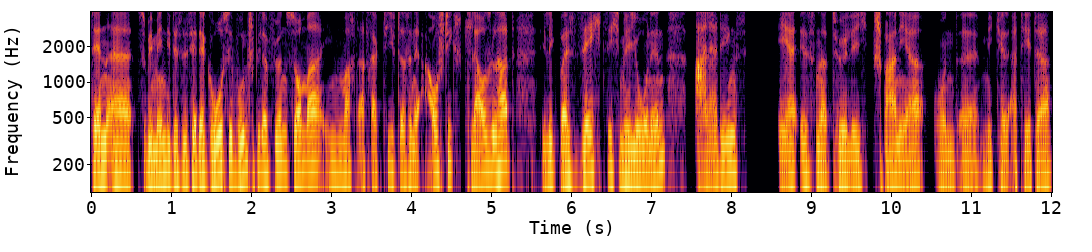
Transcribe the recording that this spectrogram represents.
denn äh, Zubimendi, das ist ja der große Wunschspieler für den Sommer. Ihn macht attraktiv, dass er eine Ausstiegsklausel hat. Die liegt bei 60 Millionen. Allerdings, er ist natürlich Spanier und äh, Mikel Arteta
